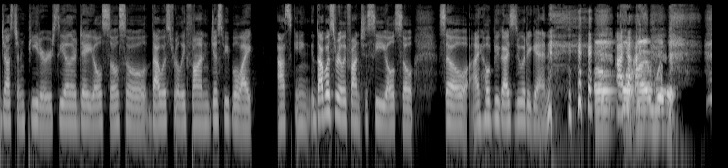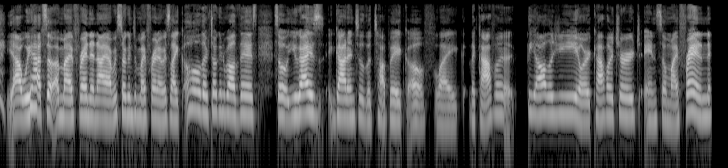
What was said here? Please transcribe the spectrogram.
Justin Peters the other day, also. So that was really fun. Just people like asking. That was really fun to see, also. So I hope you guys do it again. oh, I, I will yeah, we had so my friend and I. I was talking to my friend. I was like, "Oh, they're talking about this." So you guys got into the topic of like the Catholic theology or Catholic Church, and so my friend,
